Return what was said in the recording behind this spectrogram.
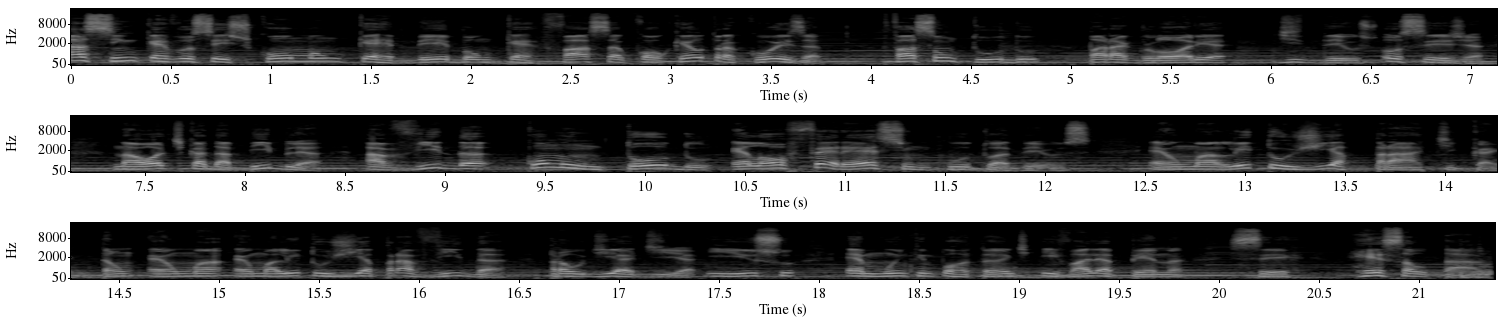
assim quer vocês comam, quer bebam, quer façam qualquer outra coisa, façam tudo para a glória de Deus. Ou seja, na ótica da Bíblia, a vida como um todo, ela oferece um culto a Deus. É uma liturgia prática, então é uma, é uma liturgia para a vida, para o dia a dia. E isso é muito importante e vale a pena ser ressaltado.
